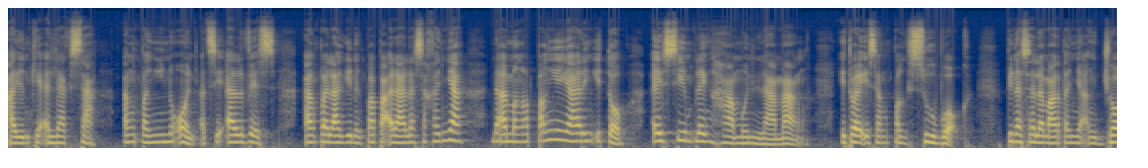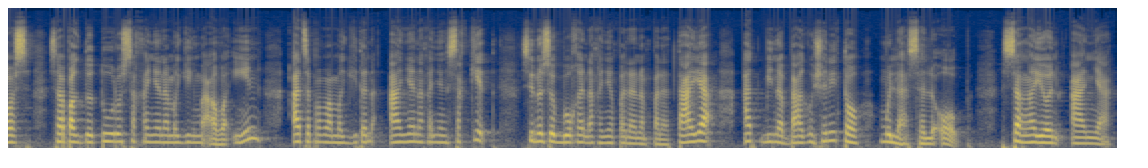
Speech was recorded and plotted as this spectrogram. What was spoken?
Ayon kay Alexa, ang Panginoon at si Elvis ang palagi nagpapaalala sa kanya na ang mga pangyayaring ito ay simpleng hamon lamang. Ito ay isang pagsubok. Pinasalamatan niya ang Diyos sa pagtuturo sa kanya na maging maawain at sa pamamagitan anya ng kanyang sakit. Sinusubukan ang kanyang pananampalataya at binabago siya nito mula sa loob. Sa ngayon, anya,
